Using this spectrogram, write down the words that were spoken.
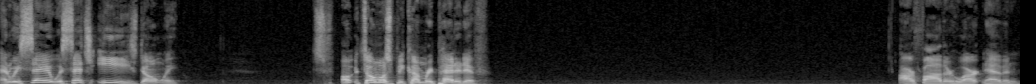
And we say it with such ease, don't we? It's, oh, it's almost become repetitive. Our Father who art in heaven,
